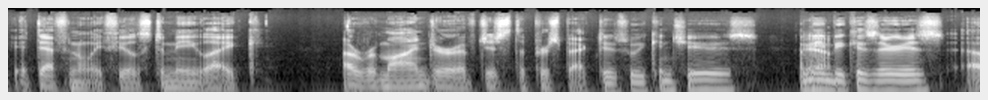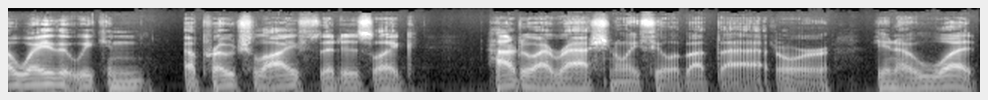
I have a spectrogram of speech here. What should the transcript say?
Yeah. it definitely feels to me like a reminder of just the perspectives we can choose. I Yeah. mean because there is a way that we can approach life that is like how do I rationally feel about that or you know what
